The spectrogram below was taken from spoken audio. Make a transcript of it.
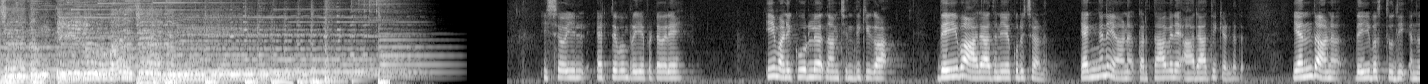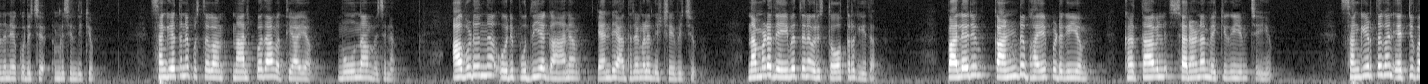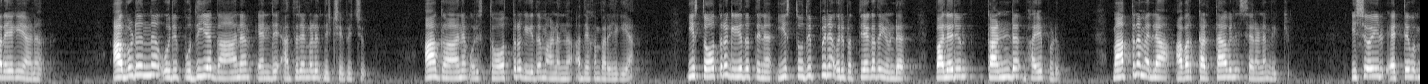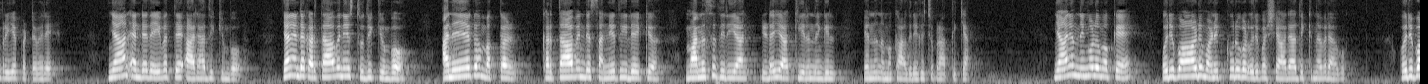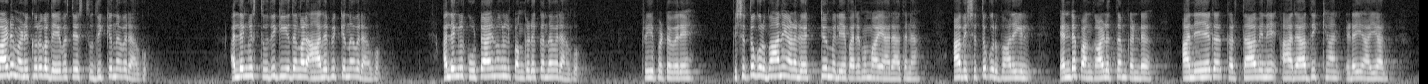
വചനം തിരുവചനം. ഈശോയിൽ ഏറ്റവും പ്രിയപ്പെട്ടവരെ ഈ മണിക്കൂറിൽ നാം ചിന്തിക്കുക ദൈവ ആരാധനയെക്കുറിച്ചാണ്. എങ്ങനെയാണ് കർത്താവിനെ ആരാധിക്കേണ്ടത്? എന്താണ് ദൈവസ്തുതി എന്നതിനെക്കുറിച്ച് നമ്മൾ ചിന്തിക്കും. സങ്കീർത്തന പുസ്തകം നാൽപ്പതാം അധ്യായം മൂന്നാം വചനം. അവിടുന്ന് ഒരു പുതിയ ഗാനം എന്റെ അധരങ്ങളിൽ നിക്ഷേപിച്ചു. നമ്മുടെ ദൈവത്തിന് ഒരു സ്തോത്രഗീതം. പലരും കണ്ട് ഭയപ്പെടുകയും കർത്താവിൽ ശരണം വയ്ക്കുകയും ചെയ്യും. സങ്കീർത്തകൻ ഏറ്റുപറയുകയാണ് അവിടുന്ന് ഒരു പുതിയ ഗാനം എന്റെ അധരങ്ങളിൽ നിക്ഷേപിച്ചു. ആ ഗാനം ഒരു സ്തോത്രഗീതമാണെന്ന് അദ്ദേഹം പറയുകയാണ്. ഈ സ്തോത്രഗീതത്തിന് ഈ സ്തുതിപ്പിന് ഒരു പ്രത്യേകതയുണ്ട്. പലരും കണ്ട് ഭയപ്പെടും. മാത്രമല്ല അവർ കർത്താവിൽ ശരണം വയ്ക്കും. ഈശോയിൽ ഏറ്റവും പ്രിയപ്പെട്ടവരെ ഞാൻ എന്റെ ദൈവത്തെ ആരാധിക്കുമ്പോൾ ഞാൻ എന്റെ കർത്താവിനെ സ്തുതിക്കുമ്പോൾ അനേകം മക്കൾ കർത്താവിന്റെ സന്നിധിയിലേക്ക് മനസ്സ് തിരിയാൻ ഇടയാക്കിയിരുന്നെങ്കിൽ എന്ന് നമുക്ക് ആഗ്രഹിച്ച് പ്രാർത്ഥിക്കാം. ഞാനും നിങ്ങളുമൊക്കെ ഒരുപാട് മണിക്കൂറുകൾ ഒരുപക്ഷെ ആരാധിക്കുന്നവരാകും. ഒരുപാട് മണിക്കൂറുകൾ ദൈവത്തെ സ്തുതിക്കുന്നവരാകും. അല്ലെങ്കിൽ സ്തുതിഗീതങ്ങൾ ആലപിക്കുന്നവരാകും. അല്ലെങ്കിൽ കൂട്ടായ്മകളിൽ പങ്കെടുക്കുന്നവരാകും. പ്രിയപ്പെട്ടവരെ വിശുദ്ധ കുർബാനയാണല്ലോ ഏറ്റവും വലിയ പരമമായ ആരാധന. ആ വിശുദ്ധ കുർബാനയിൽ എന്റെ പങ്കാളിത്തം കണ്ട് അനേക കർത്താവിനെ ആരാധിക്കാൻ ഇടയായാൽ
